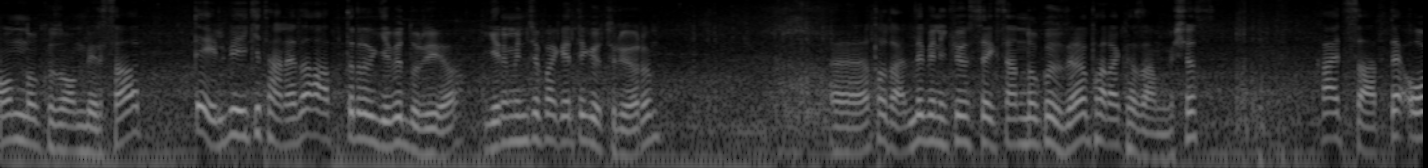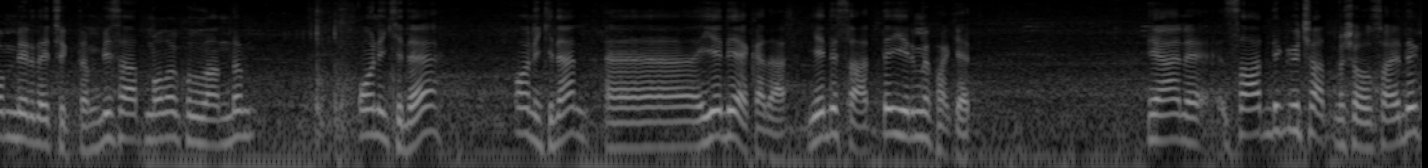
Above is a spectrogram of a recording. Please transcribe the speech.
19-11 saat değil bir iki tane de attırır gibi duruyor. 20. paketi götürüyorum. Ee, totalde 1289 lira para kazanmışız. Kaç saatte? 11'de çıktım. 1 saat mola kullandım. 12'de 12'den ee, 7'ye kadar. 7 saatte 20 paket. Yani saatlik 3.60 olsaydık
